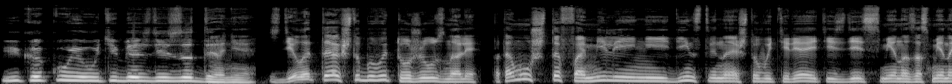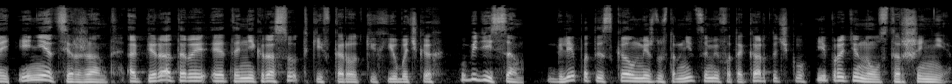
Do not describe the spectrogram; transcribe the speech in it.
«И какое у тебя здесь задание?» «Сделать так, чтобы вы тоже узнали, потому что фамилии не единственное, что вы теряете здесь смена за сменой. И нет, сержант, операторы – это не красотки в коротких юбочках. Убедись сам». Глеб отыскал между страницами фотокарточку и протянул старшине.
